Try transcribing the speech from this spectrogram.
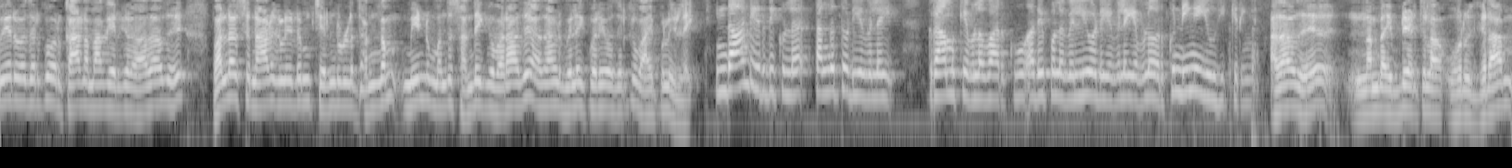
உயர்வதற்கு ஒரு காரணமாக இருக்கிறது. அதாவது வல்லரசு நாடுகளிடம் சென்றுள்ள தங்கம் மீண்டும் வந்து சந்தைக்கு வராது. அதனால் விலை குறைவதற்கு வாய்ப்புகள் இல்லை. இந்த ஆண்டு இறுதிக்குள்ள தங்கத்தோடைய விலை கிராமுக்கு எவ்வளவா இருக்கும்? அதே போல வெள்ளியோடைய விலை எவ்வளவு இருக்கும்? நீங்க யூகிக்கிறீங்க. அதாவது நம்ம இப்படி எடுத்துலாம் ஒரு கிராம்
